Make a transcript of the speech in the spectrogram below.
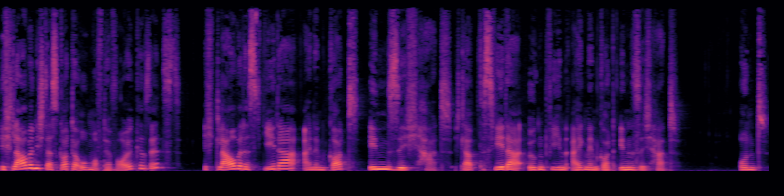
ich glaube nicht, dass Gott da oben auf der Wolke sitzt. Ich glaube, dass jeder einen Gott in sich hat. Ich glaube, dass jeder irgendwie einen eigenen Gott in sich hat. Und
